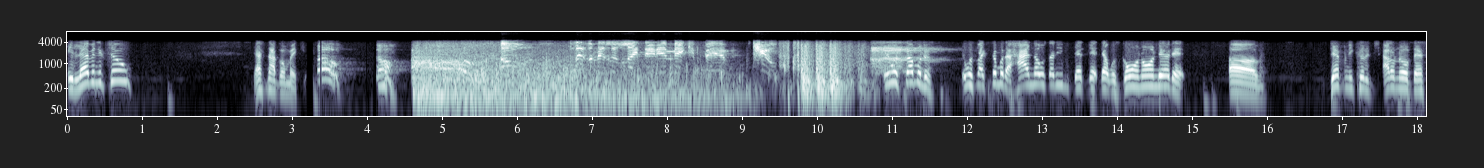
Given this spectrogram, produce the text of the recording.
eleven to two, that's not gonna make it. Oh, oh. It was some of the. It was like some of the high notes that he that that, that was going on there that uh, definitely could have. I don't know if that's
